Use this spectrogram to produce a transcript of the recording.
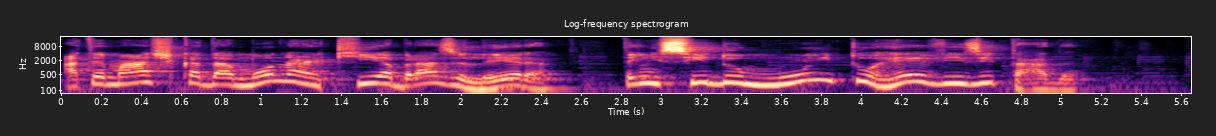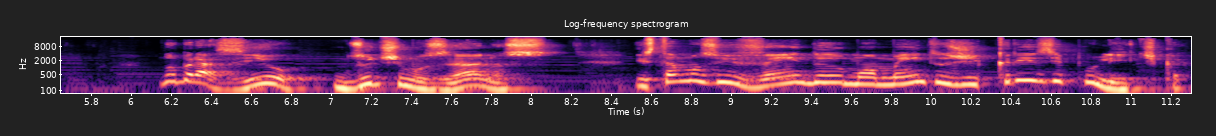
a temática da monarquia brasileira tem sido muito revisitada. No Brasil, nos últimos anos, estamos vivendo momentos de crise política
